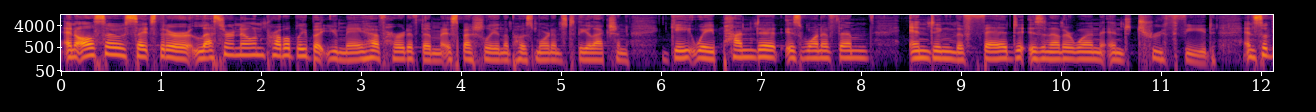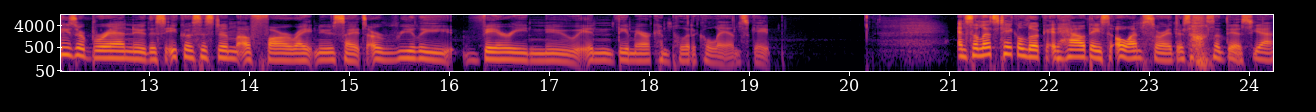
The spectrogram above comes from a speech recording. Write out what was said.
and also sites that are lesser known probably, but you may have heard of them, especially in the postmortems to the election. Gateway Pundit is one of them, Ending the Fed is another one, and Truthfeed. And so these are brand new. This ecosystem of far-right news sites are really very new in the American political landscape. And so let's take a look at how they, oh, I'm sorry, there's also this, yeah.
